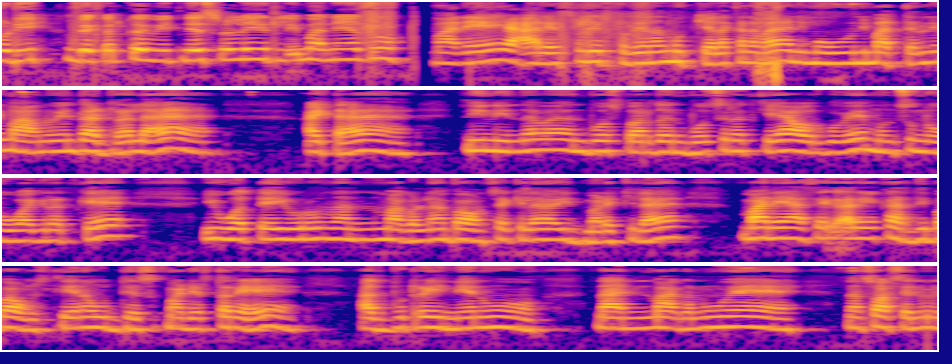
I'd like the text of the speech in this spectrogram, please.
ನೋಡಿ, ಬೇಕಾದ್ರೆ ಕವಿತ್ನ ಹೆಸರಲ್ಲೇ ಇರಲಿ ಮನೆ ಅದು. ಮನೆ ಯಾರ ಹೆಸರು ಇರ್ತದೆ ನಾನು ಮುಖ್ಯ ಅಲ್ಲ ಕಣವ ನಿಮ್ಮ ನಿಮ್ಮ ಅತ್ತೆ ನಿಮ್ಮ ಮಾವನು ಏನು ಆಯ್ತಾ? ನಿನ್ನಿಂದ ಅನ್ಭವಿಸ್ಬಾರ್ದು ಅನ್ಭವಿಸಿರೋದಕ್ಕೆ ಅವ್ರಿಗೂ ಮುನ್ಸು ನೋವಾಗಿರೋದಕ್ಕೆ ಇವತ್ತೇ ಇವರು ನನ್ನ ಮಗಳನ್ನ ಬಾವನ್ಸಕ್ಕಿಲ್ಲ ಇದು ಮಾಡೋಕ್ಕಿಲ್ಲ ಮನೆ ಆಸೆಗಾರಿಗೆ ಕರ್ದಿ ಬೌನ್ಸ್ಲಿ ಅನ್ನೋ ಉದ್ದೇಶಕ್ಕೆ ಮಾಡಿರ್ತಾರೆ. ಅದು ಬಿಟ್ರೆ ಇನ್ನೇನು ನನ್ನ ಮಗನೂ ನನ್ನ ಸೊಸೆನೂ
